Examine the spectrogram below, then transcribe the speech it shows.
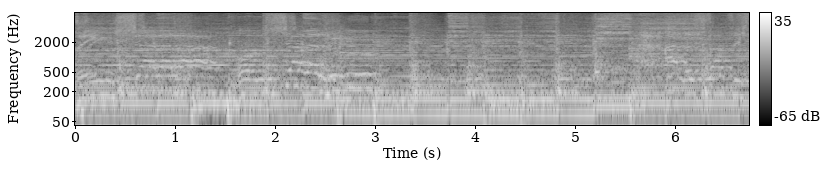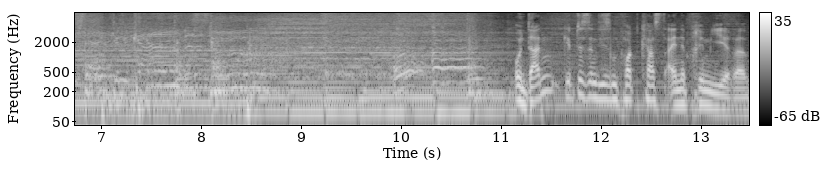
Sing Schalala und Schalalu. Alles, was ich denken kann, bist du. Oh, oh. Und dann gibt es in diesem Podcast eine Premiere.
